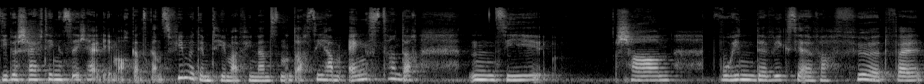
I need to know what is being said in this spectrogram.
die beschäftigen sich halt eben auch ganz, ganz viel mit dem Thema Finanzen. Und auch sie haben Ängste und auch mh, hm, sie schauen, wohin der Weg sie einfach führt. Weil,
